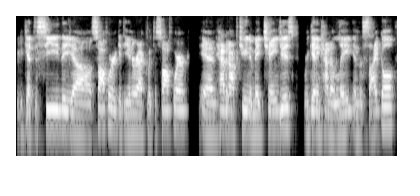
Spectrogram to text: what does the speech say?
We get to see the uh, software, get to interact with the software, and have an opportunity to make changes. We're getting kind of late in the cycle,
